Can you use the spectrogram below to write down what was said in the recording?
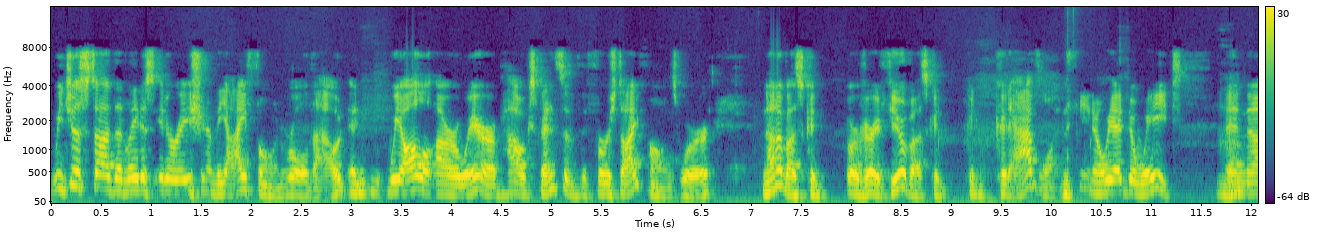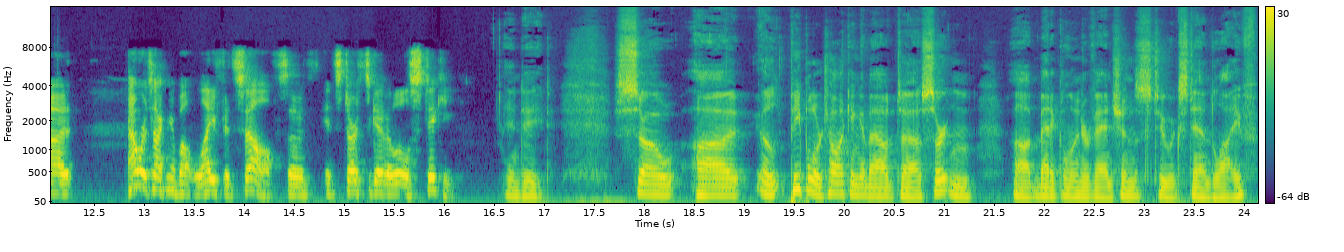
we just saw the latest iteration of the iPhone rolled out, and we all are aware of how expensive the first iPhones were. None of us could, or very few of us could could, could have one. You know, we had to wait, mm-hmm. and uh, now we're talking about life itself, so it, it starts to get a little sticky. Indeed. So uh, people are talking about uh, certain uh, medical interventions to extend life.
